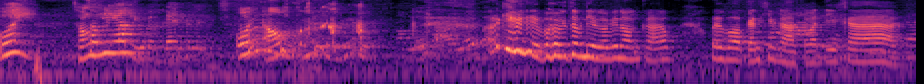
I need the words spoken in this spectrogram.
โอ้ยสองเที่ยแบบแบนไปเลยโอ๊ยเอาโอเคนี่พอจำเนียงกับพี่น้องครับ ไปบอกกันคลิปหน้าสวัสดีค่ะ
